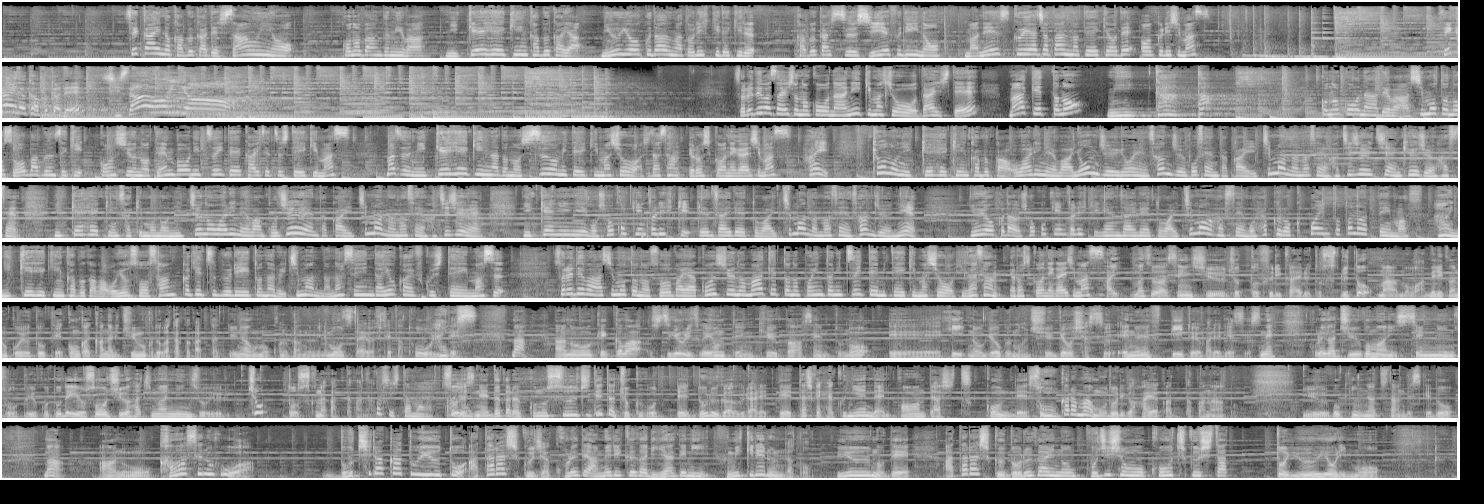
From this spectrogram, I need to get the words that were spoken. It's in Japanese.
世界の株価で資産運用。この番組は日経平均株価やニューヨークダウが取引できる株価指数 CFD のマネースクエアジャパンの提供でお送りします。世界の株価で資産運用。それでは最初のコーナーに行きましょう。題して、マーケットの見方。このコーナーでは足元の相場分析、今週の展望について解説していきます。まず日経平均などの指数を見ていきましょう芦田さんよろしくお願いしますはい今日の日経平均株価終値は44円35銭高い1万7081円98銭。日経平均先物日中の終値は50円高い1万7080円。日経225証拠金取引現在レートは1万7032円。ニューヨークダウ証拠金取引現在レートは1万8506ポイントとなっています。はい日経平均株価はおよそ3か月ぶりとなる1万7000円台を回復しています。それでは足元の相場や今週のマーケットのポイントについて見ていきましょう。比嘉さんよろしくお願いします。はいまずは先週ちょっと振り返るとするとまあもうアメリカの雇用統計今回かなり注目度が高かったっていうのはもうこの番組でもお伝えはしてた通りです、はい、まああの結果は失業率が4.9%の、えー、非農業部門就業者数 NFP と呼ばれるやつですね。これが15万1000人増ということで予想18万人増よりちょっと少なかったかな。少し下回った。そうですね、はい、だからこの数字出た直後ってドルが売られて確か102円台にポーンって足突っ込んでそこからまあ戻りが早かったかなという動きになってたんですけどまああの為替の方はどちらかというと新しくじゃあこれでアメリカが利上げに踏み切れるんだというので新しくドル買いのポジションを構築したというよりも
